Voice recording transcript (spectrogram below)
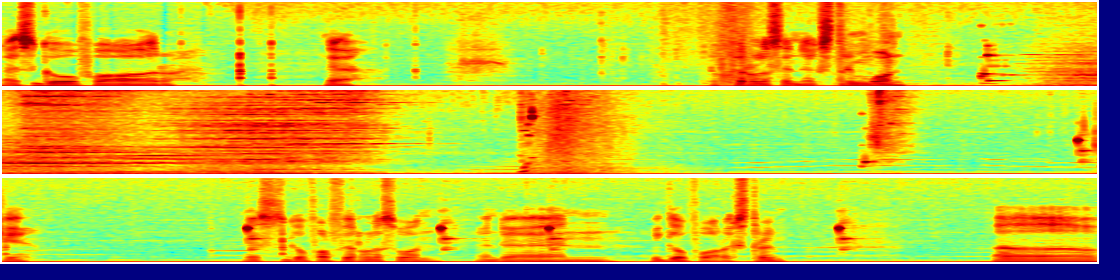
Let's go for yeah. The fearless and the extreme one. Let's go for fearless one and then we go for extreme. Uh,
